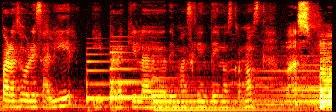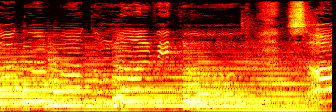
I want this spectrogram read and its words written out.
para sobresalir y para que la demás gente nos conozca. Mas poco poco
